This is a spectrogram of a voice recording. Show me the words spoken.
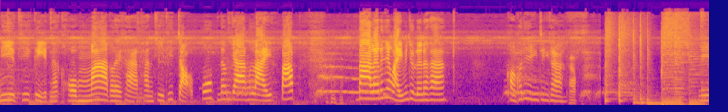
มีดที่กรีดนะคมมากเลยค่ะ ทันทีที่เจาะปุ๊บน้ำยางไหลปั๊บ บานแล้วนั้นยังไหลไม่หยุดเลยนะคะ ของเขาดีจริง ๆ ค่ะ ครับ นี่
